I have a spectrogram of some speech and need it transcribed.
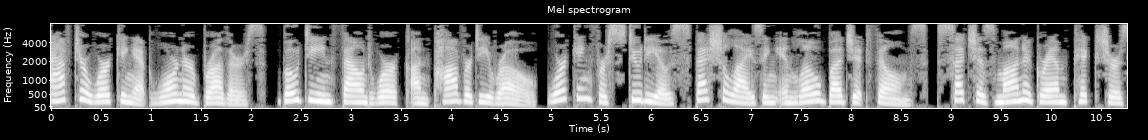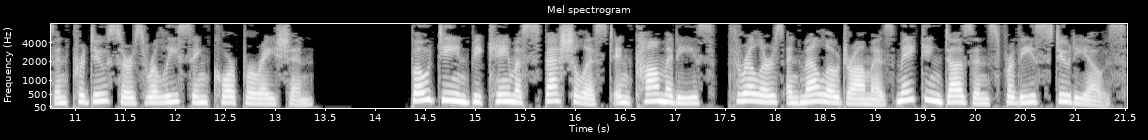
After working at Warner Brothers, Beaudine found work on Poverty Row, working for studios specializing in low-budget films, such as Monogram Pictures and Producers Releasing Corporation. Beaudine became a specialist in comedies, thrillers and melodramas making dozens for these studios.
